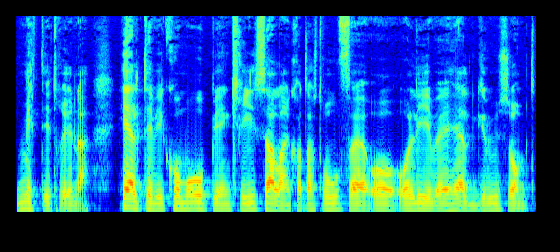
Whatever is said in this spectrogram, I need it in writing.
midt i trynet. Helt til vi kommer opp i en krise eller en katastrofe og, og livet er helt grusomt.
